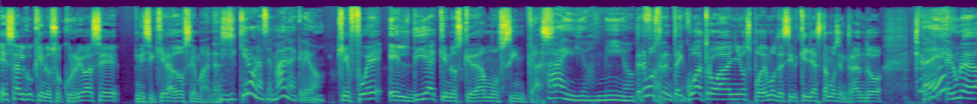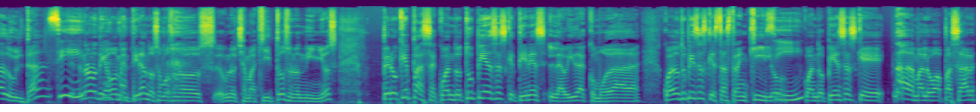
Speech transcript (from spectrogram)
es algo que nos ocurrió hace ni siquiera dos semanas, Ni siquiera una semana, creo. que fue el día que nos quedamos sin casa. Ay, Dios mío. Tenemos fuerte. 34 años, podemos decir que ya estamos entrando en- ¿Eh? en una edad adulta. Sí. No nos digamos mentiras, no somos unos, unos chamaquitos, unos niños. Pero ¿qué pasa? Cuando tú piensas que tienes la vida acomodada, cuando tú piensas que estás tranquilo, Sí. cuando piensas que nada malo va a pasar,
